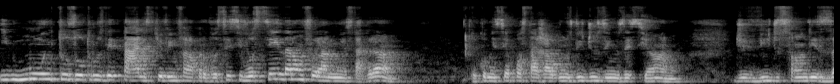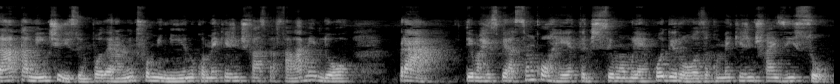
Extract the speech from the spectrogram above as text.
e muitos outros detalhes que eu vim falar para você. Se você ainda não foi lá no meu Instagram, eu comecei a postar já alguns videozinhos esse ano de vídeos falando exatamente isso, empoderamento feminino, como é que a gente faz para falar melhor, para ter uma respiração correta, de ser uma mulher poderosa, como é que a gente faz isso?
